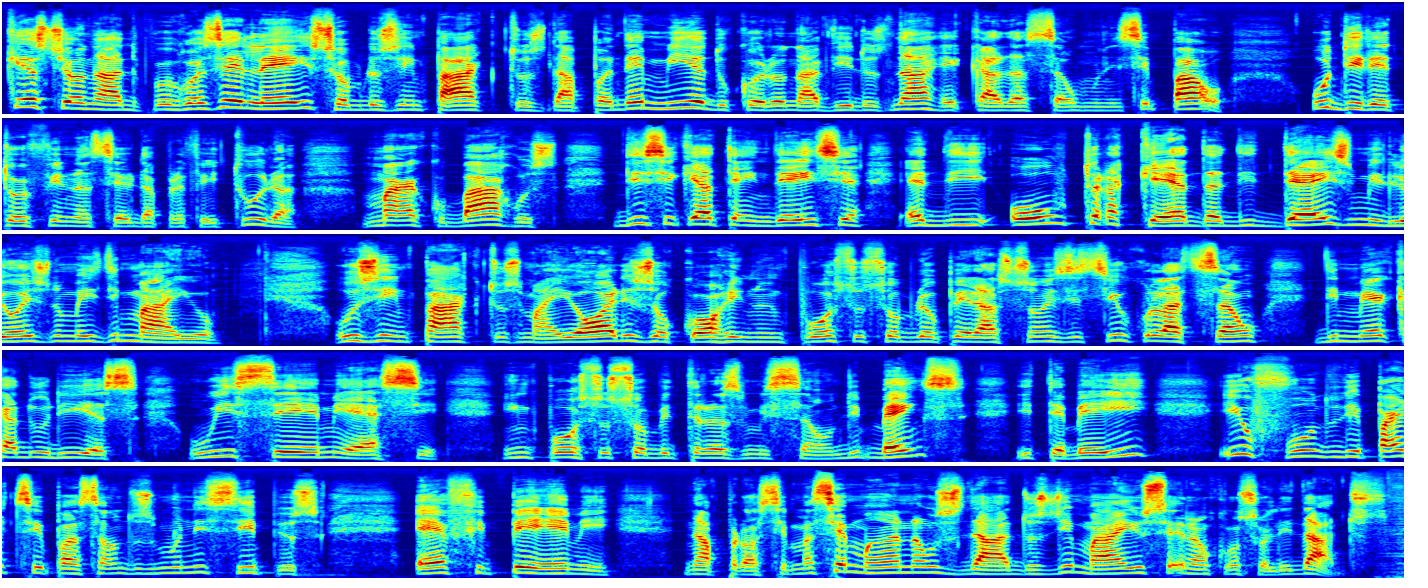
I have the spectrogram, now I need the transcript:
Questionado por Roselei sobre os impactos da pandemia do coronavírus na arrecadação municipal, o diretor financeiro da prefeitura, Marco Barros, disse que a tendência é de outra queda de 10 milhões no mês de maio. Os impactos maiores ocorrem no Imposto sobre Operações de Circulação de Mercadorias, o ICMS, Imposto sobre Transmissão de Bens, ITBI, e o Fundo de Participação dos Municípios, FPM. Na próxima semana, os dados de maio serão consolidados.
